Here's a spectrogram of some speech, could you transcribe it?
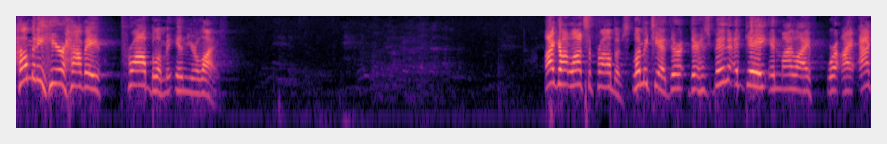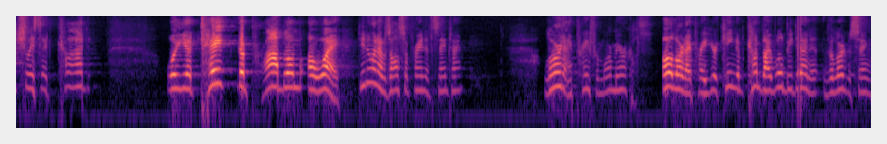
How many here have a problem in your life? I got lots of problems. Let me tell you, there, there has been a day in my life where I actually said, God, will you take the problem away? Do you know what I was also praying at the same time? Lord, I pray for more miracles. Oh, Lord, I pray your kingdom come, thy will be done. And the Lord was saying,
